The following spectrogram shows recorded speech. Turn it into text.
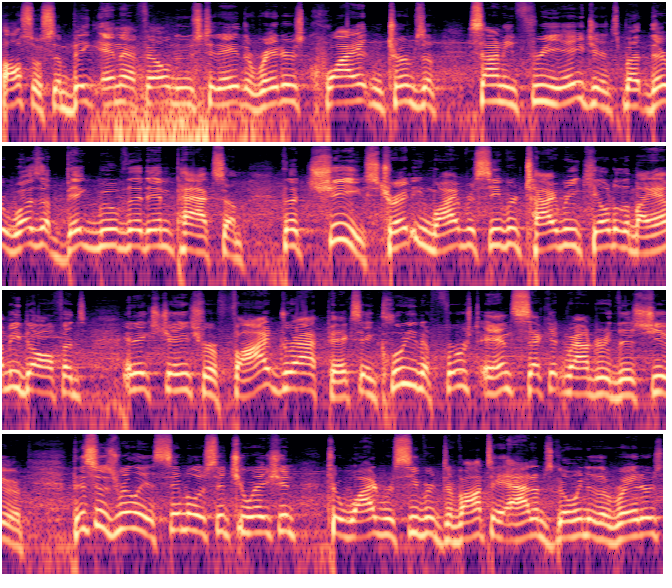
Also, some big NFL news today. The Raiders quiet in terms of signing free agents, but there was a big move that impacts them. The Chiefs trading wide receiver Tyreek Hill to the Miami Dolphins in exchange for five draft picks, including a first and second rounder this year. This is really a similar situation to wide receiver Davante Adams going to the Raiders.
